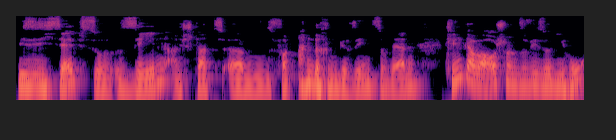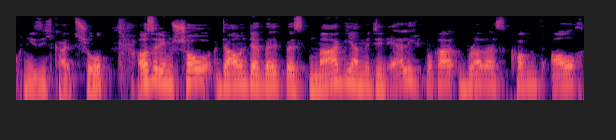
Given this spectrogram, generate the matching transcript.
wie sie sich selbst so sehen, anstatt ähm, von anderen gesehen zu werden. Klingt aber auch schon sowieso die Hochnäsigkeitsshow. Außerdem Showdown der weltbesten Magier mit den Ehrlich Brothers kommt auch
